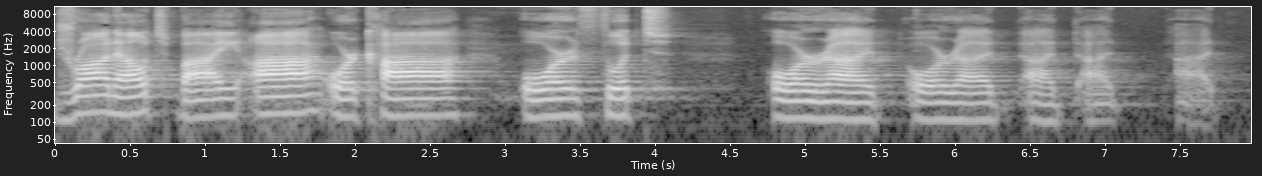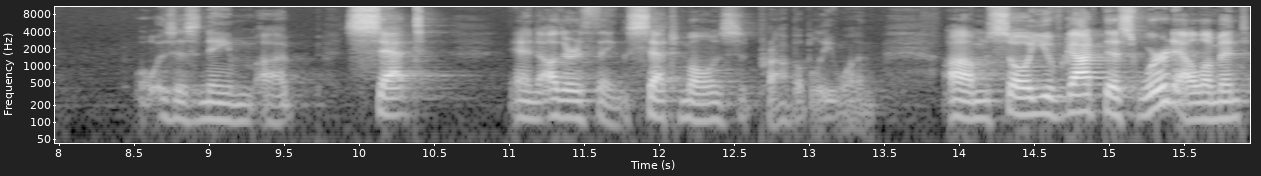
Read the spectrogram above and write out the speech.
drawn out by Ah or Ka or Thut or, uh, or uh, uh, uh, uh what was his name? Uh, Set and other things. Setmos, probably one. Um, so you've got this word element,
